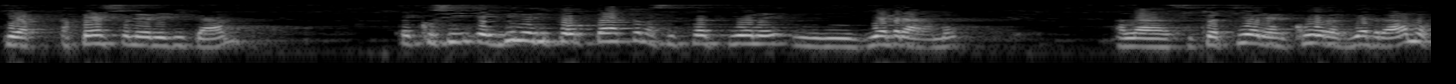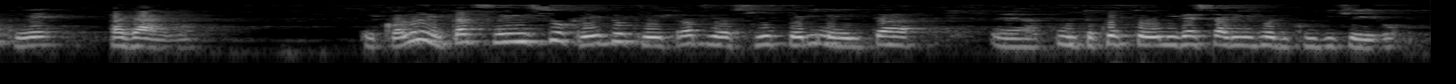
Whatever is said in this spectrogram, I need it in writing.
che ha, ha perso l'eredità, e così e viene riportato alla situazione di Abramo, alla situazione ancora di Abramo che è pagano. Ecco, allora in tal senso credo che proprio si sperimenta eh, appunto questo universalismo di cui dicevo,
